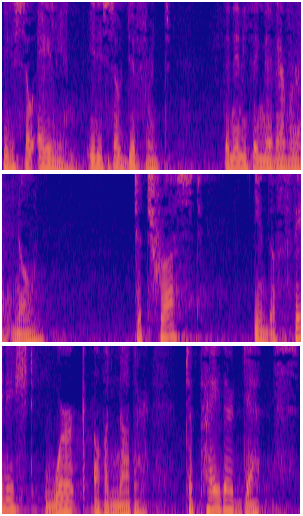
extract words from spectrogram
It is so alien. It is so different than anything they've ever known. To trust in the finished work of another to pay their debts,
